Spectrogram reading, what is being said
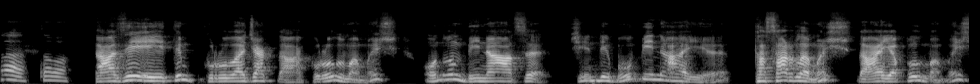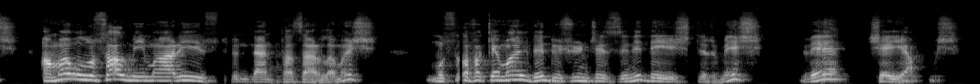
Ha, tamam. Gazi Eğitim kurulacak daha kurulmamış. Onun binası. Şimdi bu binayı tasarlamış, daha yapılmamış ama ulusal mimari üstünden tasarlamış. Mustafa Kemal de düşüncesini değiştirmiş ve şey yapmış.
